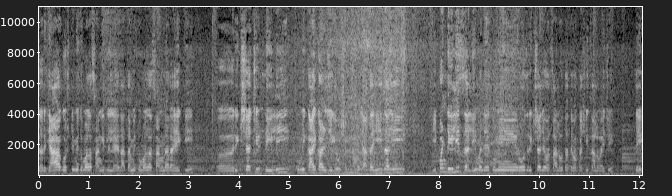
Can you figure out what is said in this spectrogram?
तर ह्या गोष्टी मी तुम्हाला सांगितलेल्या आहेत. आता मी तुम्हाला सांगणार आहे की रिक्षाची डेली तुम्ही काय काळजी घेऊ शकता? म्हणजे आता ही झाली ही पण डेलीच झाली. म्हणजे तुम्ही रोज रिक्षा जेव्हा चालवता तेव्हा कशी चालवायची? ते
